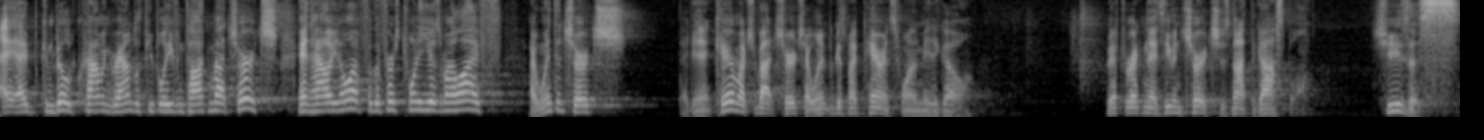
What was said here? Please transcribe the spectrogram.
I, I can build common ground with people even talking about church and how, you know what, for the first 20 years of my life, I went to church I didn't care much about church. I went because my parents wanted me to go. We have to recognize even church is not the gospel. Jesus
